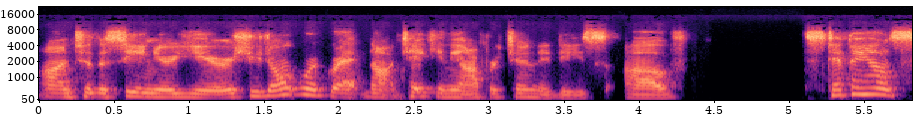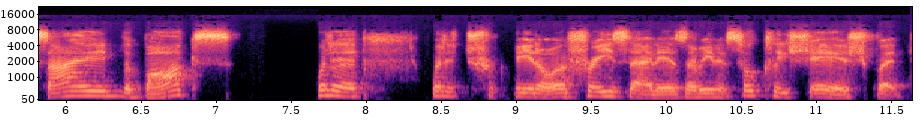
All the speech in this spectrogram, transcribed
onto the senior years, you don't regret not taking the opportunities of stepping outside the box. What a what a you know a phrase that is. I mean, it's so cliche-ish, but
